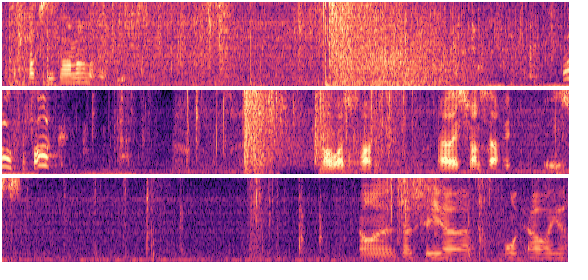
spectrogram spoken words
What the fuck's he going on with it? Oh fuck! Oh, what the fuck? Oh, they spawned south east. That one's at the uh, small tower, yeah.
